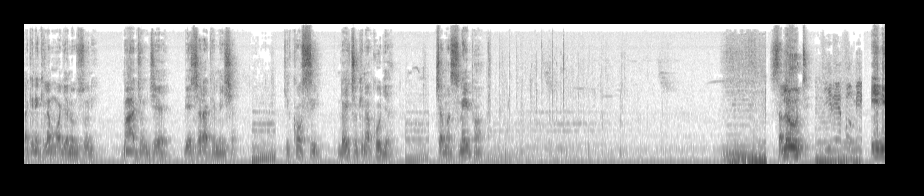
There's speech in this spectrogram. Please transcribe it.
lakini kila mmoja na huzuni. Ma biashara yake imeisha. Kikosi ndio hicho kinakuja cha masniper. Salute! Hii ni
